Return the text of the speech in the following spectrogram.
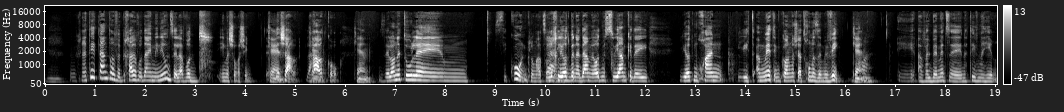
ומבחינתי טנטרה ובכלל עבודה עם מיניות זה לעבוד עם השורשים. כן. ישר, להארדקור. כן. זה לא נטול אמ, סיכון, כלומר, צריך כן. להיות בן אדם מאוד מסוים כדי להיות מוכן להתעמת עם כל מה שהתחום הזה מביא. כן. נכון. אה, אבל באמת זה נתיב מהיר.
